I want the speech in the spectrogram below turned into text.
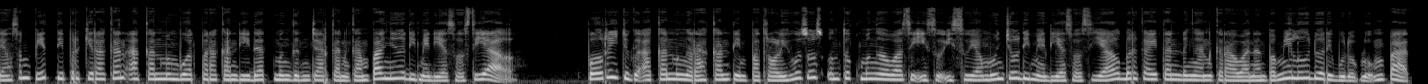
yang sempit diperkirakan akan membuat para kandidat menggencarkan kampanye di media sosial. Polri juga akan mengerahkan tim patroli khusus untuk mengawasi isu-isu yang muncul di media sosial berkaitan dengan kerawanan pemilu 2024.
